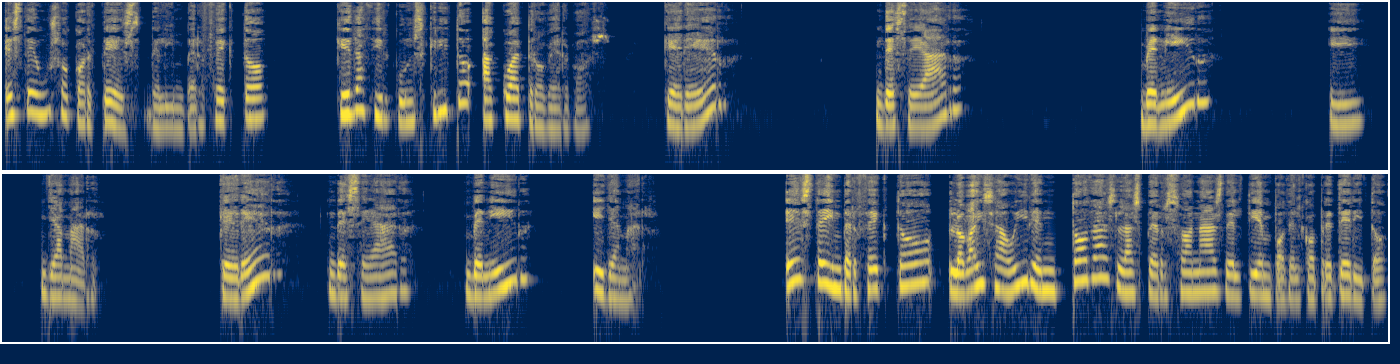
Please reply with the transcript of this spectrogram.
Este uso cortés del imperfecto queda circunscrito a cuatro verbos. Querer, desear, venir y llamar. Querer, desear, venir y llamar. Este imperfecto lo vais a oír en todas las personas del tiempo del copretérito,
